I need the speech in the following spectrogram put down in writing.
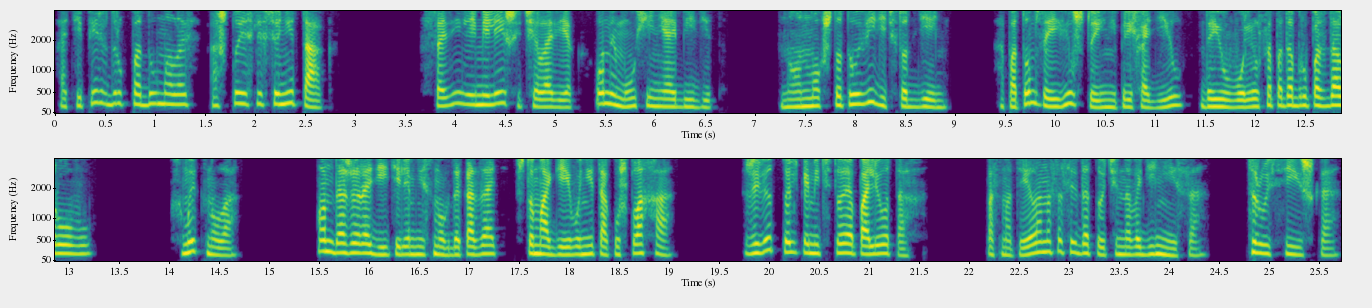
А теперь вдруг подумалось, а что если все не так? Савелий милейший человек, он и мухи не обидит. Но он мог что-то увидеть в тот день, а потом заявил, что и не приходил, да и уволился по добру по здорову. Хмыкнула. Он даже родителям не смог доказать, что магия его не так уж плоха. Живет только мечтой о полетах. Посмотрела на сосредоточенного Дениса. Трусишка.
